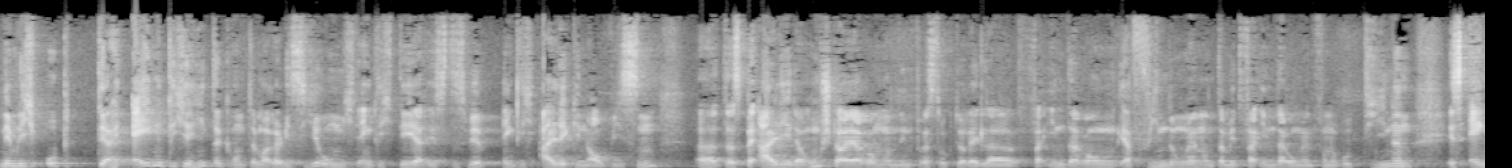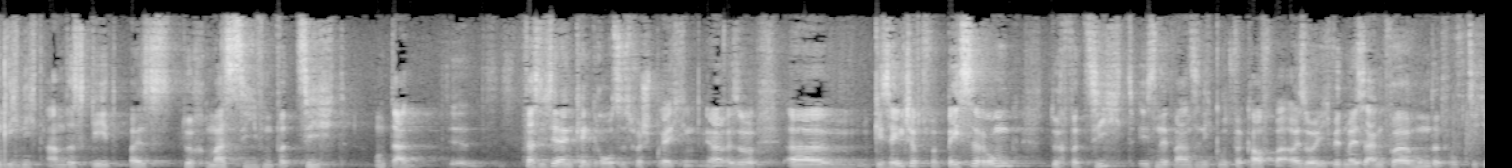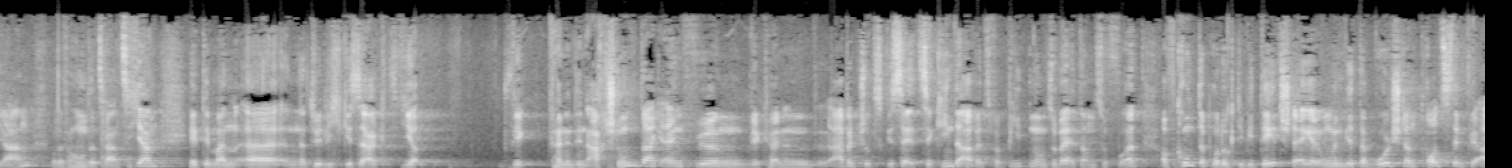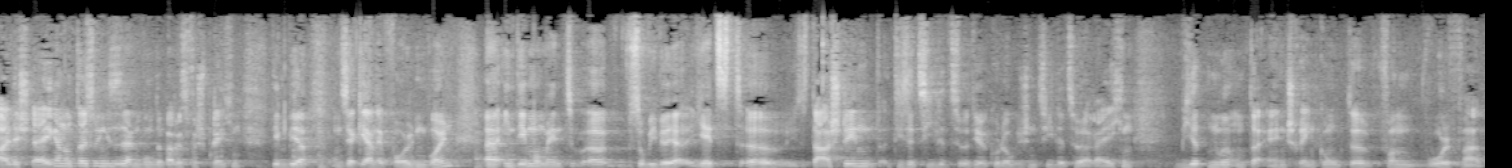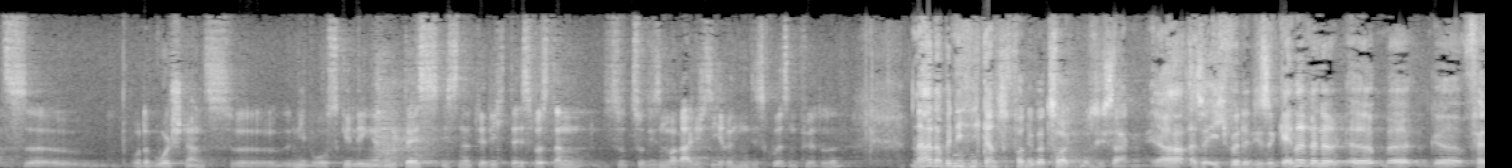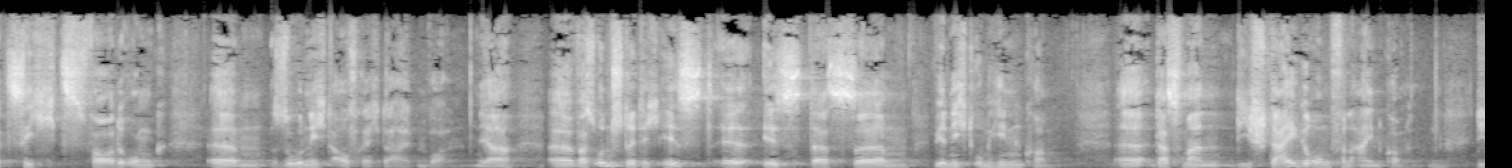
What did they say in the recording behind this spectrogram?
nämlich ob der eigentliche Hintergrund der Moralisierung nicht eigentlich der ist, dass wir eigentlich alle genau wissen, äh, dass bei all jeder Umsteuerung und infrastruktureller Veränderung, Erfindungen und damit Veränderungen von Routinen es eigentlich nicht anders geht als durch massiven Verzicht. Und da, äh, das ist ja kein großes Versprechen. Ja? Also äh, Gesellschaftsverbesserung durch Verzicht ist nicht wahnsinnig gut verkaufbar. Also ich würde mal sagen, vor 150 Jahren oder vor 120 Jahren hätte man äh, natürlich gesagt, ja, wir können den Acht-Stunden-Tag einführen, wir können Arbeitsschutzgesetze, Kinderarbeit verbieten und so weiter und so fort. Aufgrund der Produktivitätssteigerungen wird der Wohlstand trotzdem für alle steigern und deswegen ist es ein wunderbares Versprechen, dem wir uns ja gerne folgen wollen. Äh, in dem Moment, äh, so wie wir jetzt äh, dastehen, diese Ziele, die ökologischen Ziele zu erreichen, wird nur unter Einschränkung von Wohlfahrts oder Wohlstandsniveaus gelingen. Und das ist natürlich das, was dann zu, zu diesen moralisierenden Diskursen führt, oder? Na, da bin ich nicht ganz davon überzeugt, muss ich sagen. Ja, also ich würde diese generelle äh, äh, Verzichtsforderung ähm, so nicht aufrechterhalten wollen. Ja, äh, was unstrittig ist, äh, ist, dass ähm, wir nicht umhin kommen, äh, dass man die Steigerung von Einkommen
